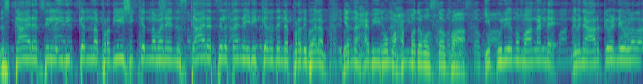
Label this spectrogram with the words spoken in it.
നിസ്കാരത്തിൽ ഇരിക്കുന്ന പ്രതീക്ഷിക്കുന്നവനെ നിസ്കാരത്തിൽ തന്നെ ഇരിക്കുന്നതിന്റെ പ്രതിഫലം എന്ന ഹബീബ് മുഹമ്മദ് മുസ്തഫ. ഈ കൂലിയൊന്നും വാങ്ങണ്ടേ? ഇവനെ ആർക്ക് വേണ്ടിയുള്ളതാ?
